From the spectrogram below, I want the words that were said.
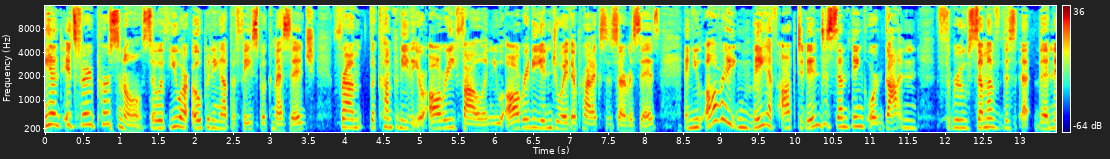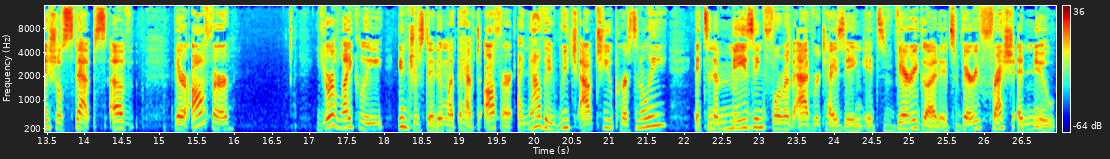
and it's very personal. So if you are opening up a Facebook message from the company that you're already following, you already enjoy their products and services, and you already may have opted into something or gotten through some of the, uh, the initial steps of their offer, you're likely interested in what they have to offer. And now they reach out to you personally it's an amazing form of advertising. It's very good. It's very fresh and new,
